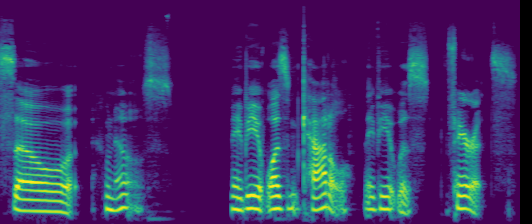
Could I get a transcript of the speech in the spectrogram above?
So who knows? Maybe it wasn't cattle. Maybe it was ferrets.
